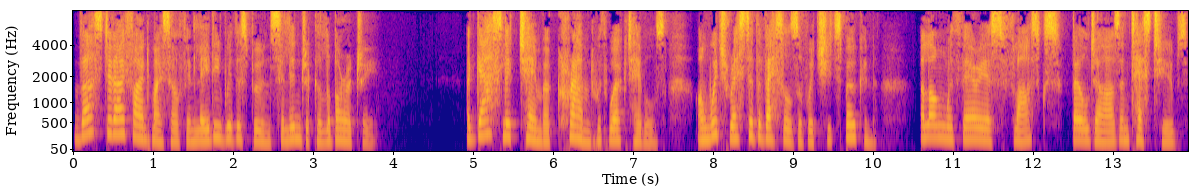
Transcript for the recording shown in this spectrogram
Thus did I find myself in Lady Witherspoon's cylindrical laboratory. A gas-lit chamber crammed with work tables, on which rested the vessels of which she'd spoken, along with various flasks, bell jars, and test tubes,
